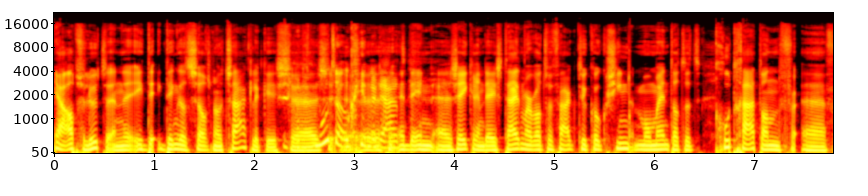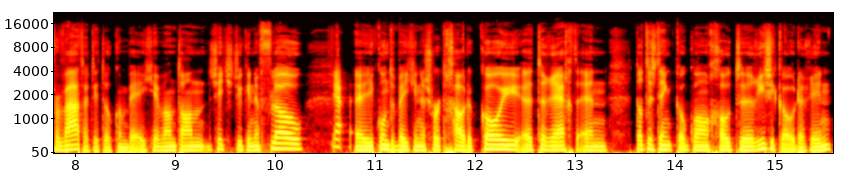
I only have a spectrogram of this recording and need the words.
Ja, absoluut. En uh, ik, ik, denk dat het zelfs noodzakelijk is. Uh, dat moet ook, inderdaad. In, zeker in deze tijd. Maar wat we vaak natuurlijk ook zien, op het moment dat het goed gaat, dan verwatert dit ook een beetje. Want dan zit je natuurlijk in een flow. Ja. je komt een beetje in een soort gouden kooi terecht. En dat is denk ik ook wel een groot risico daarin.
